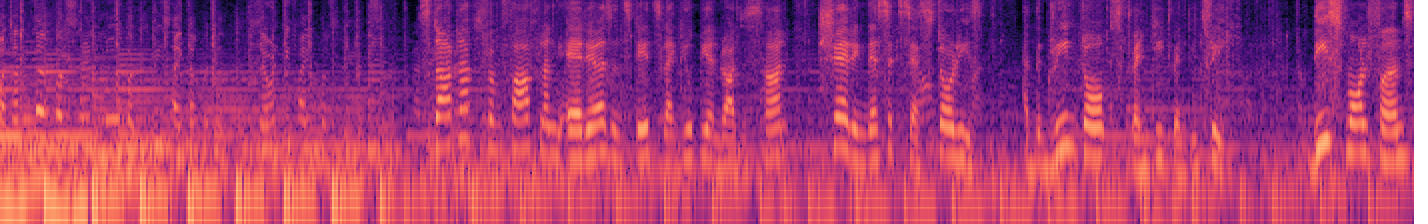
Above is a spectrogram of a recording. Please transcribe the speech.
पचहत्तर परसेंट लोग अभी भी साइकिल पे चलते हैं सेवेंटी फाइव परसेंट Startups from far-flung areas in states like UP and Rajasthan sharing their success stories at the Green Talks 2023. These small firms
